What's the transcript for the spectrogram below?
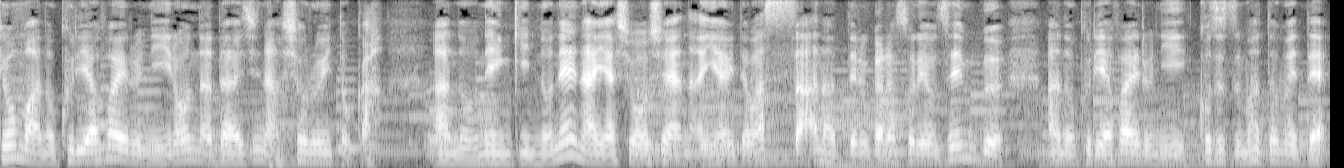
今日もあのクリアファイルにいろんな大事な書類とか、あの年金のね、なんや証書やなんや言うてわっさーなってるからそれを全部あのクリアファイルに一個ずつまとめて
